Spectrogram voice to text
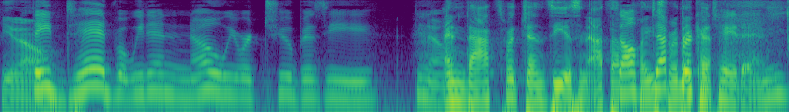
You know, They did, but we didn't know. We were too busy. You know, and that's what Gen Z isn't at that place where they can. self-deprecating.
